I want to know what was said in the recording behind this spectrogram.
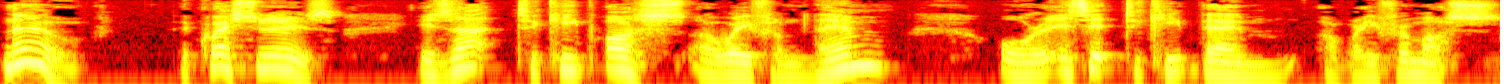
Now, the question is, is that to keep us away from them, or is it to keep them away from us?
